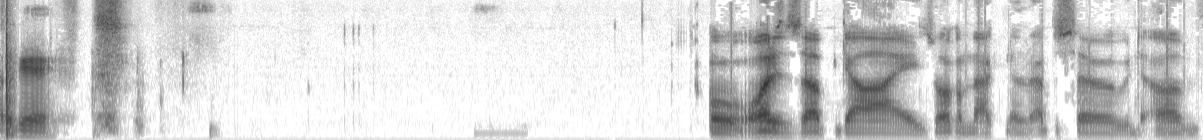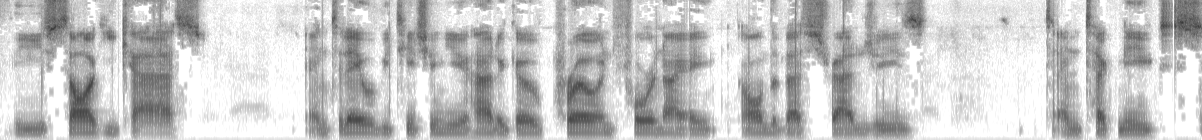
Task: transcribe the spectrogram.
Okay. Oh, what is up, guys? Welcome back to another episode of the Soggy Cast. And today we'll be teaching you how to go pro in Fortnite, all the best strategies and techniques.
